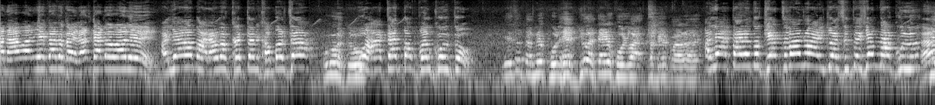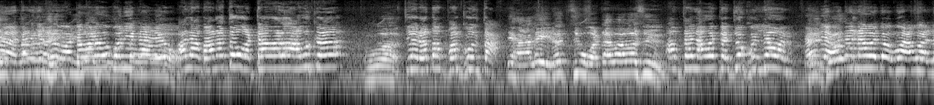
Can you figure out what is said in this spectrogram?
આ ના કાઢો વાળે. અલ્યા મારા વખત તને ખબર છે? હું હાથ હાથ બફર ખોલતો. એ તો તમે ખોલ હેઠજો અત્યારે ખોલવા ખબર પડે. અલ્યા અત્યારે તો ખેંચવાનો આવી ગયો છે તે કેમ ના ખુલ? હા, તારે કેટલો ઓટો વાળો બોલીએ કાઢ્યો. અલ્યા મારા તો ઓટાવાળો આવું કે? મફલ ખોલતા. તે હાલે હીરો છું ઓટાવાળો છું. આમ તને આવે ખોલી ના તો હું આવું હાલ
